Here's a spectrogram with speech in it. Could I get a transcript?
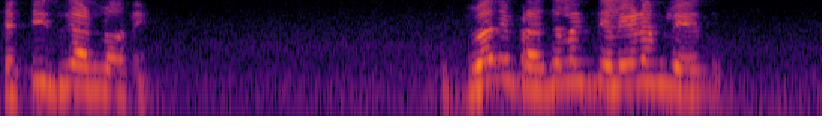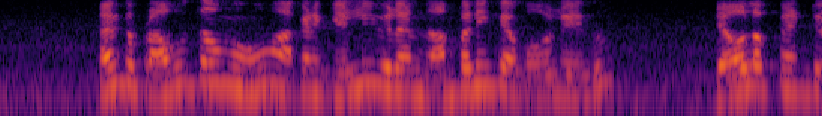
ఛత్తీస్గఢ్లోనే. ఇవన్నీ ప్రజలకు తెలియడం లేదు. కనుక ప్రభుత్వము అక్కడికి వెళ్ళి వీళ్ళని కంపెనీకే పోలేదు. డెవలప్మెంట్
